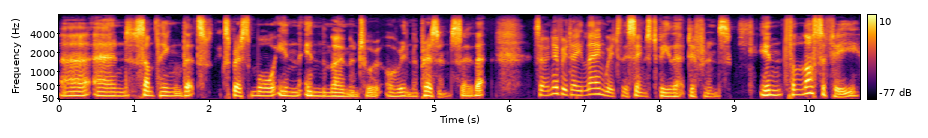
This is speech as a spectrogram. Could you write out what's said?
uh, and something that's expressed more in in the moment or, or in the present so that so in everyday language there seems to be that difference in philosophy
